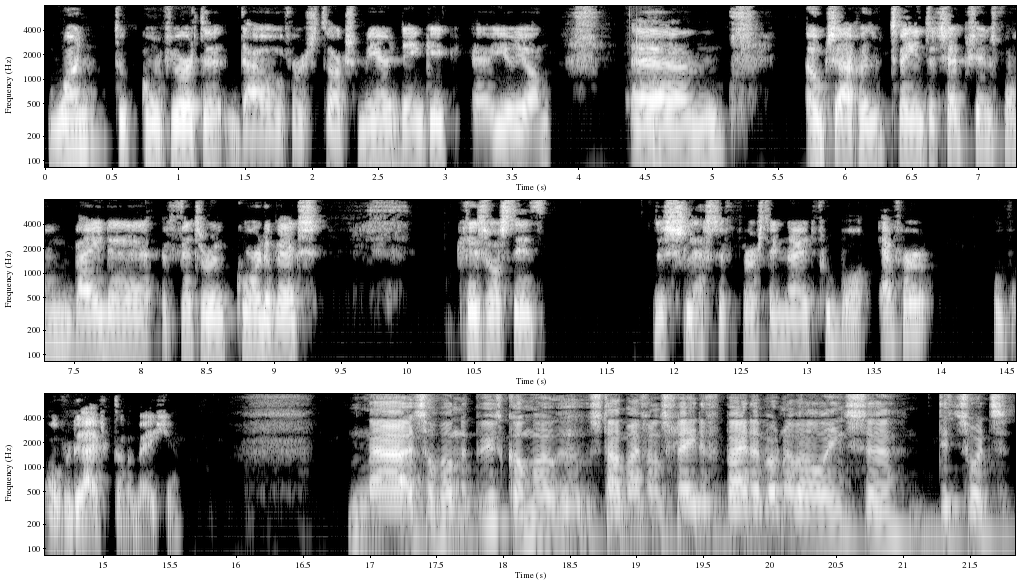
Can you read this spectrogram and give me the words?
one te converten. Daarover straks meer, denk ik, eh Julian. Ehm, ook zagen we twee interceptions van beide veteran quarterbacks. Chris, was dit de slechtste First Day Night Football ever? Of overdrijf ik dan een beetje? Nou, het zal wel in de buurt komen. Het staat mij van het verleden voorbij dat we ook nog wel eens eh, dit soort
